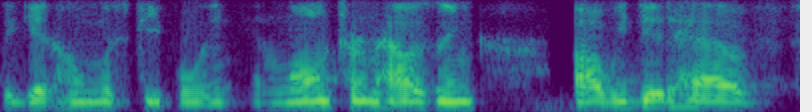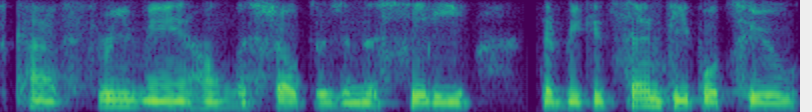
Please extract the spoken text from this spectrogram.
to get homeless people in, in long-term housing. Uh, we did have kind of three main homeless shelters in the city that we could send people to,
